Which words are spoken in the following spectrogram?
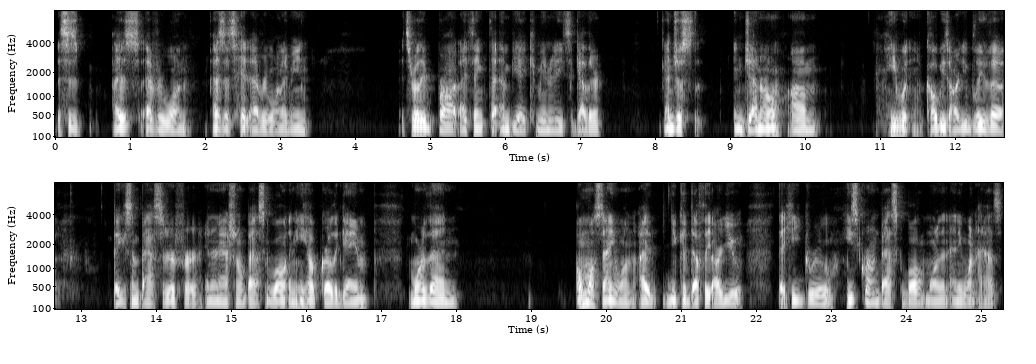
this is as everyone as it's hit everyone. I mean, it's really brought I think the NBA community together, and just in general. Um, he would Kobe's arguably the biggest ambassador for international basketball, and he helped grow the game more than almost anyone. I you could definitely argue that he grew. He's grown basketball more than anyone has.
